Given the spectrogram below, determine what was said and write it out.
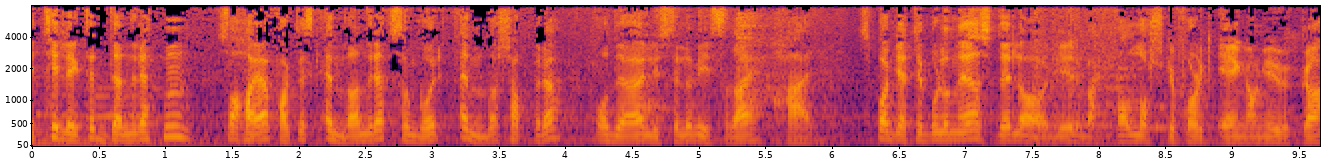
I tillegg til den retten, så har jeg faktisk enda en rett som går enda kjappere, og det har jeg lyst til å vise deg her. Spagetti bolognese det lager i hvert fall norske folk én gang i uka.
